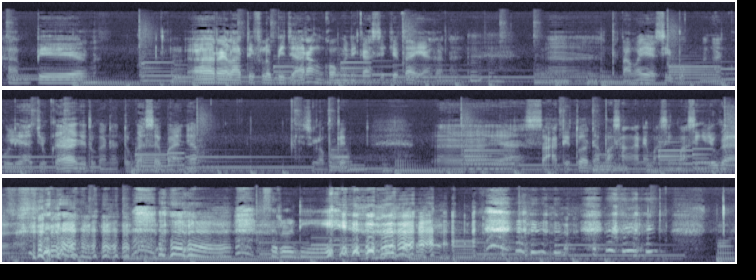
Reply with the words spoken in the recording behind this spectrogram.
hampir uh, relatif lebih jarang komunikasi kita ya karena uh, pertama ya sibuk dengan kuliah juga gitu karena tugasnya banyak. Juga mungkin uh, ya saat itu ada pasangannya masing-masing juga. Seru di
